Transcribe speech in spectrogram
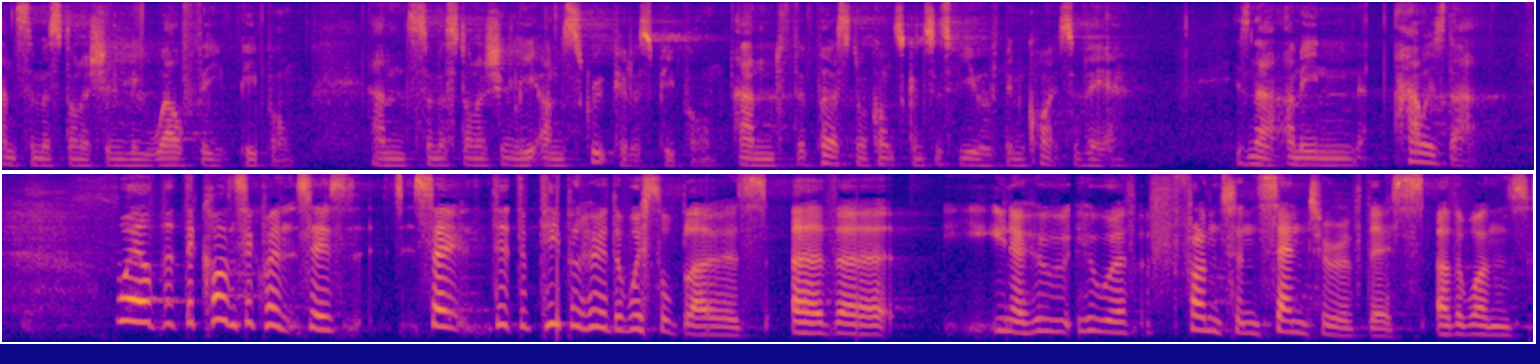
and some astonishingly wealthy people and some astonishingly unscrupulous people. And the personal consequences for you have been quite severe. Isn't that? I mean, how is that? Well, the, the consequences. So the, the people who are the whistleblowers are the, you know, who, who were front and centre of this are the ones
